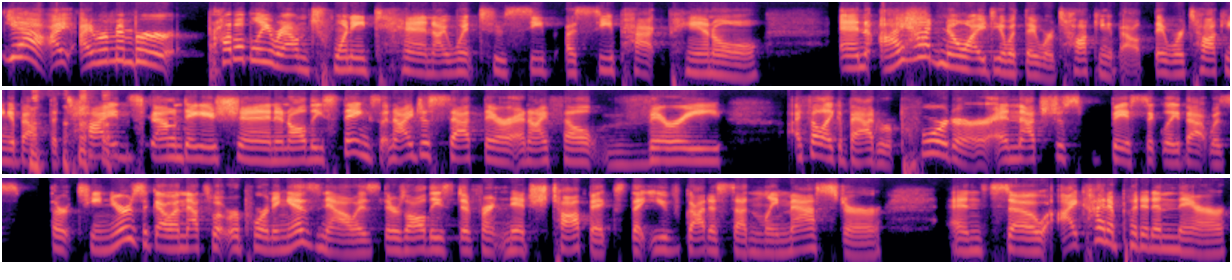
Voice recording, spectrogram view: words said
Yeah, I, I remember probably around 2010, I went to C, a CPAC panel and I had no idea what they were talking about. They were talking about the Tides Foundation and all these things. And I just sat there and I felt very, I felt like a bad reporter. And that's just basically that was 13 years ago. And that's what reporting is now is there's all these different niche topics that you've got to suddenly master. And so i kind of put it in there.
